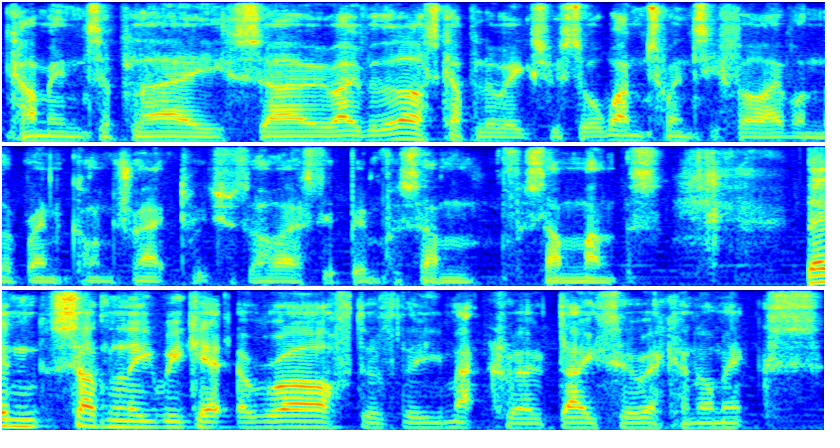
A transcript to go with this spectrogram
come into play. So over the last couple of weeks, we saw 125 on the Brent contract, which was the highest it'd been for some for some months. Then suddenly we get a raft of the macro data economics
